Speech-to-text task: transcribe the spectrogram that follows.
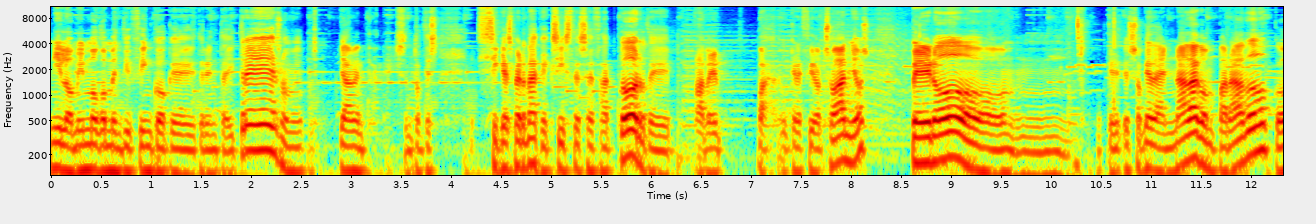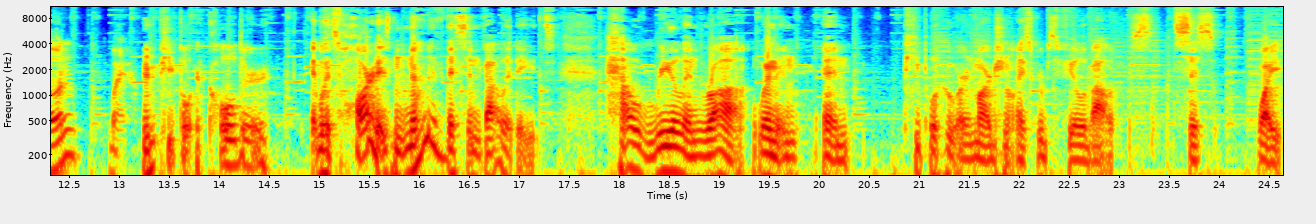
Ni lo mismo con 25 que 33. Lo mismo... Ya me entendéis. Entonces, sí que es verdad que existe ese factor de haber crecido 8 años. Pero mm, eso queda en nada comparado con... Bueno, When people are colder. What's hard is none of this invalidates how real and raw women and people who are in marginalized groups feel about cis white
